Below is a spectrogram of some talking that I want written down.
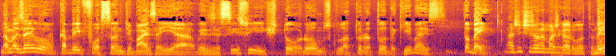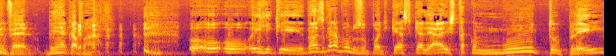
Não, mas aí eu acabei forçando demais aí a- o exercício e estourou a musculatura toda aqui, mas tô bem. A gente já não é mais garoto, Bem né? velho, bem acabado. ô, ô, ô, Henrique, nós gravamos um podcast que, aliás, está com muito play.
